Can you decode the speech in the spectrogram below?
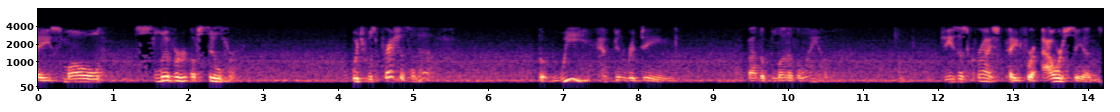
a small sliver of silver, which was precious enough. But we have been redeemed by the blood of the Lamb. Jesus Christ paid for our sins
